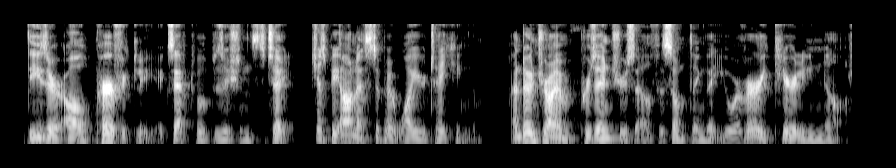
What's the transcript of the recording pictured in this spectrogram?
these are all perfectly acceptable positions to take. Just be honest about why you're taking them. And don't try and present yourself as something that you are very clearly not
